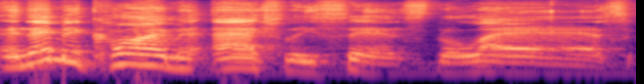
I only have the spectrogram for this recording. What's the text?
And they've been climbing actually since the last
